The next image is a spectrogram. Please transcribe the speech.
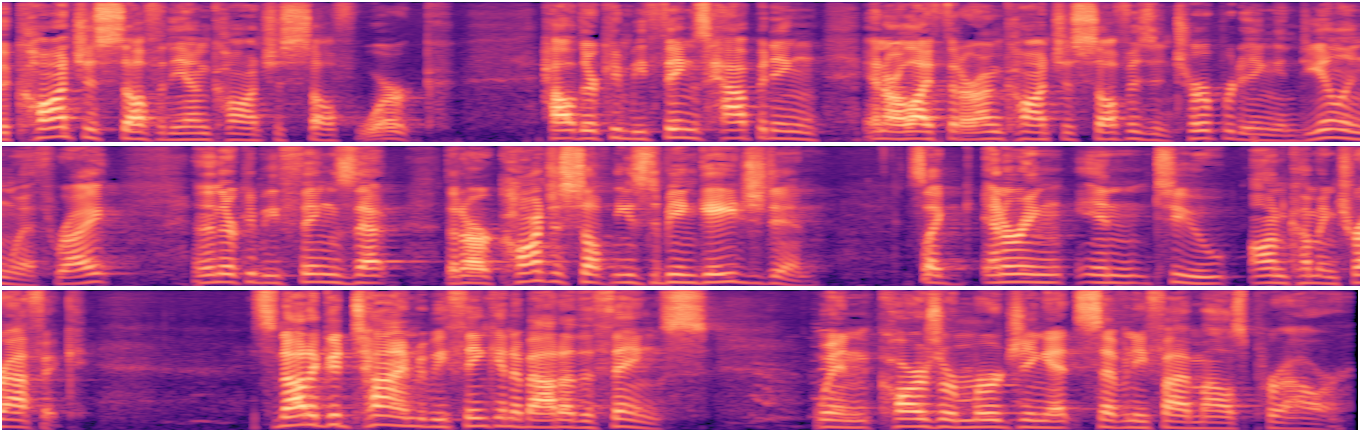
the conscious self and the unconscious self work. How there can be things happening in our life that our unconscious self is interpreting and dealing with, right? And then there can be things that, that our conscious self needs to be engaged in. It's like entering into oncoming traffic. It's not a good time to be thinking about other things when cars are merging at 75 miles per hour.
